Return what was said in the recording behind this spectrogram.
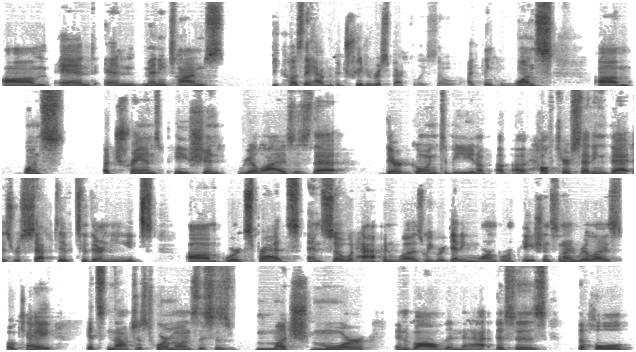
um, and and many times because they haven't been treated respectfully. So I think once um, once a trans patient realizes that they're going to be in a, a, a healthcare setting that is receptive to their needs, um, word spreads. And so what happened was we were getting more and more patients, and I realized, okay, it's not just hormones. This is much more involved than that. This is the whole,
